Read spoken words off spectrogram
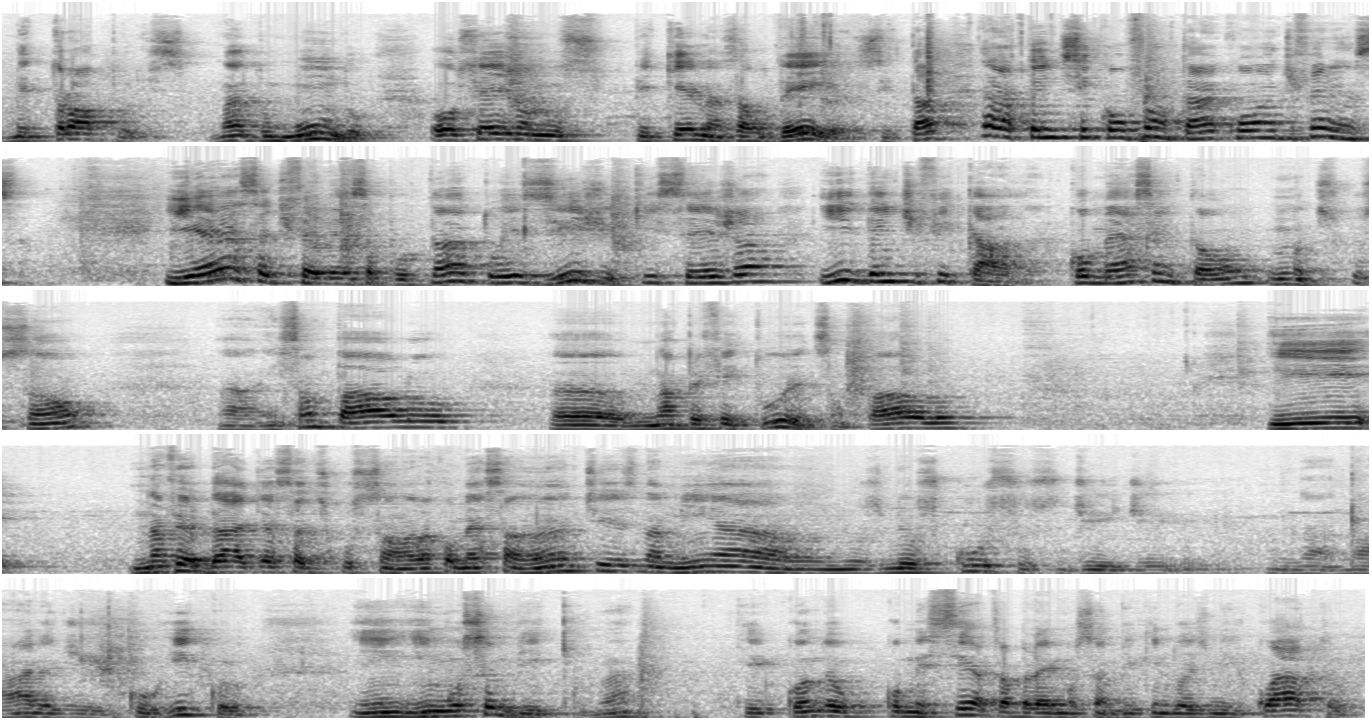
metrópoles né, do mundo, ou seja, nos pequenas aldeias e tal, ela tem de se confrontar com a diferença. E essa diferença, portanto, exige que seja identificada. Começa então uma discussão ah, em São Paulo, ah, na prefeitura de São Paulo, e na verdade essa discussão ela começa antes na minha, nos meus cursos de, de na, na área de currículo em, em Moçambique. Né? Que quando eu comecei a trabalhar em Moçambique em 2004,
